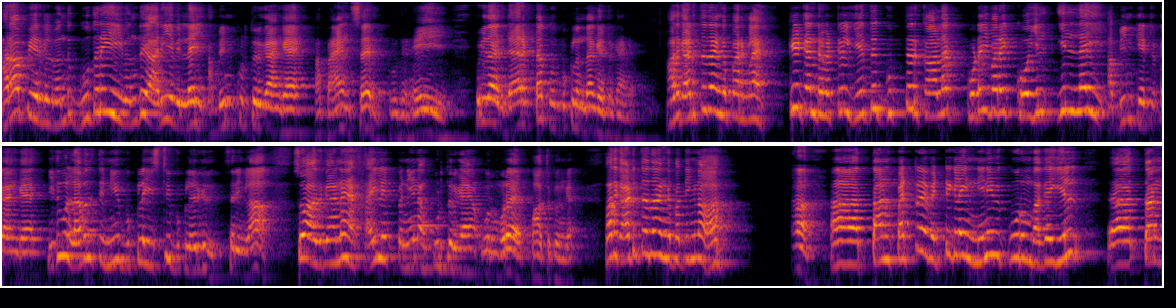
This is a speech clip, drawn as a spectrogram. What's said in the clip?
ஹராப்பியர்கள் வந்து குதிரை வந்து அறியவில்லை அப்படின்னு கொடுத்துருக்காங்க. அப்போ ஆன்சர் குதிரை. புரியுதா? இது டைரெக்டாக புக்கில் இருந்து தான் கேட்டிருக்காங்க. அதுக்கு அடுத்ததான் இங்கே பாருங்களேன். கீழ்கண்டவற்றில் எது குப்தர் கால குடைவரை கோயில் இல்லை அப்படின்னு கேட்டிருக்காங்க. இதுவும் லெவல்த்து நியூ புக்கில் ஹிஸ்ட்ரி புக்கில் இருக்குது. சரிங்களா? ஸோ அதுக்கான ஹைலைட் பண்ணி நான் கொடுத்துருக்கேன். ஒரு முறை பார்த்துக்கோங்க. அதுக்கு அடுத்ததான் இங்கே பார்த்தீங்கன்னா தான் பெற்ற வெற்றிகளை நினைவு கூறும் வகையில் தன்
